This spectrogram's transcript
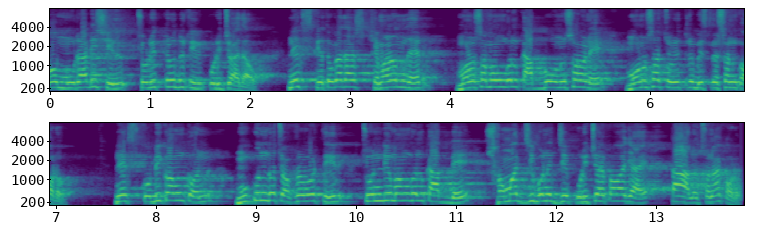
ও মুরারিশীল চরিত্র দুটির পরিচয় দাও। নেক্সট কেতকা দাস ক্ষেমানন্দের মনসামঙ্গল কাব্য অনুসরণে মনসা চরিত্র বিশ্লেষণ করো। নেক্সট কবি কঙ্কন মুকুন্দ চক্রবর্তীর চণ্ডীমঙ্গল কাব্যে সমাজ জীবনের যে পরিচয় পাওয়া যায়, তা আলোচনা করো।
